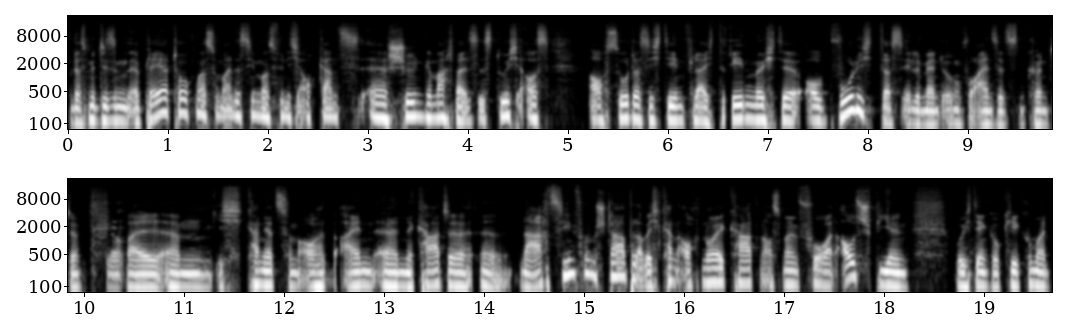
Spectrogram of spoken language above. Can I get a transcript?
Und das mit diesem äh, Player-Token, was du meintest, Simons, finde ich auch ganz äh, schön gemacht, weil es ist durchaus auch so, dass ich den vielleicht drehen möchte, obwohl ich das Element irgendwo einsetzen könnte. Ja. Weil ähm, ich kann jetzt zum auch ein, äh, eine Karte äh, nachziehen vom Stapel, aber ich kann auch neue Karten aus meinem Vorrat ausspielen, wo ich denke, okay, guck mal,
